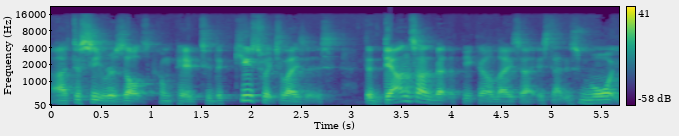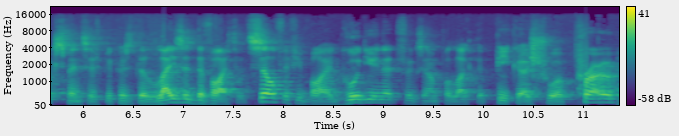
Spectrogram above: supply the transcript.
uh, to see results compared to the Q-switch lasers. The downside about the Pico laser is that it's more expensive because the laser device itself, if you buy a good unit, for example, like the PicoSure Pro,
